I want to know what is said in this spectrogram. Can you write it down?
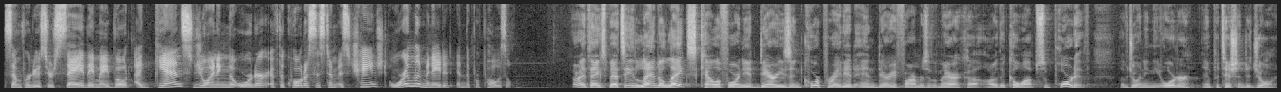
Some producers say they may vote against joining the order if the quota system is changed or eliminated in the proposal. All right, thanks, Betsy. Land O'Lakes, California Dairies Incorporated, and Dairy Farmers of America are the co-op supportive of joining the order and petition to join.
